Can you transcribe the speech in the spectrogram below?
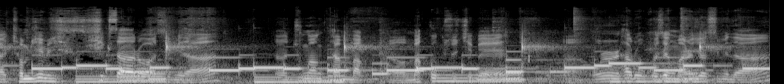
자, 점심 식- 식사하러 왔습니다. 어, 중앙탑 막, 어, 막국수 집에. 어, 오늘 하루 고생 많으셨습니다.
